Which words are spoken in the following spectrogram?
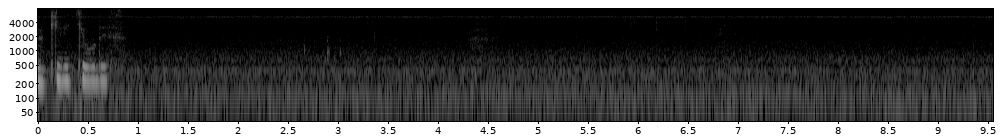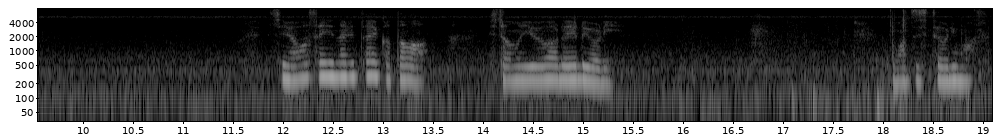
雪里峡です。幸せになりたい方は下の URL よりお待ちしております。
